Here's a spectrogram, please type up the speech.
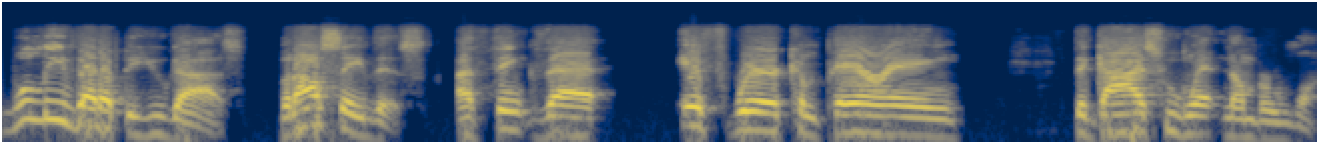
we'll leave that up to you guys. But I'll say this: I think that if we're comparing the guys who went number one,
